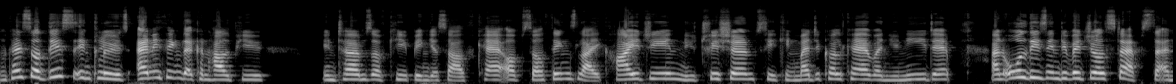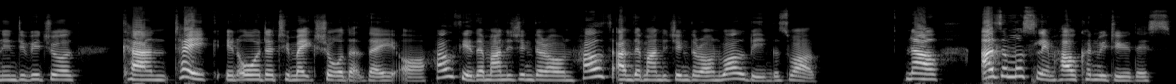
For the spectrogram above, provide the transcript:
Okay, so this includes anything that can help you in terms of keeping your self care up. So things like hygiene, nutrition, seeking medical care when you need it, and all these individual steps that an individual can take in order to make sure that they are healthy. They're managing their own health and they're managing their own well-being as well. Now, as a Muslim, how can we do this?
